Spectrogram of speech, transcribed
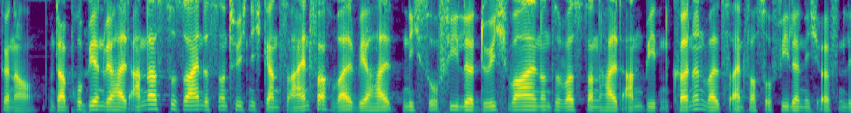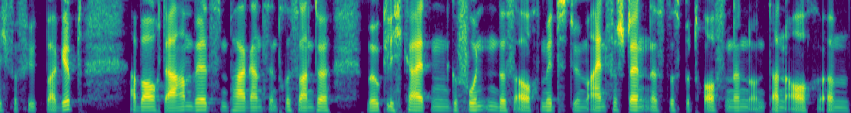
Genau. Und da probieren wir halt anders zu sein. Das ist natürlich nicht ganz einfach, weil wir halt nicht so viele Durchwahlen und sowas dann halt anbieten können, weil es einfach so viele nicht öffentlich verfügbar gibt. Aber auch da haben wir jetzt ein paar ganz interessante Möglichkeiten gefunden, das auch mit dem Einverständnis des Betroffenen und dann auch ähm,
